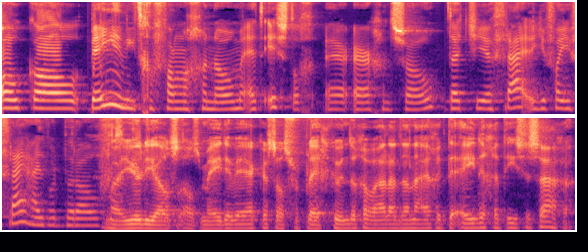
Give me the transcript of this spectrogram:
ook al ben je niet gevangen genomen, het is toch er, ergens zo dat je, vrij, je van je vrijheid wordt beroofd. Maar jullie als, als medewerkers, als verpleegkundigen, waren dan eigenlijk de enige die ze zagen?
